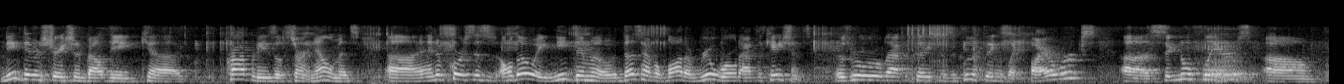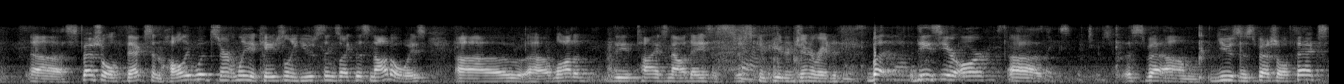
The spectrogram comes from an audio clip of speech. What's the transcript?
neat demonstration about the uh, properties of certain elements. Uh, and of course, this is, although a neat demo, it does have a lot of real-world applications. Those real-world applications include things like fireworks, uh, signal flares, um, uh, special effects in Hollywood certainly occasionally use things like this, not always. Uh, a lot of the times nowadays it's just computer generated. But these here are uh, um, used in special effects.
